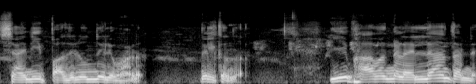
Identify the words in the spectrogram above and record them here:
ശനി പതിനൊന്നിലുമാണ് നിൽക്കുന്നത്. ഈ ഭാവങ്ങളെല്ലാം തന്നെ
